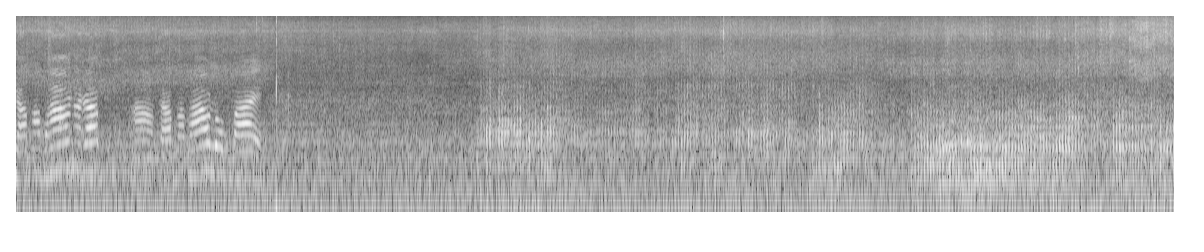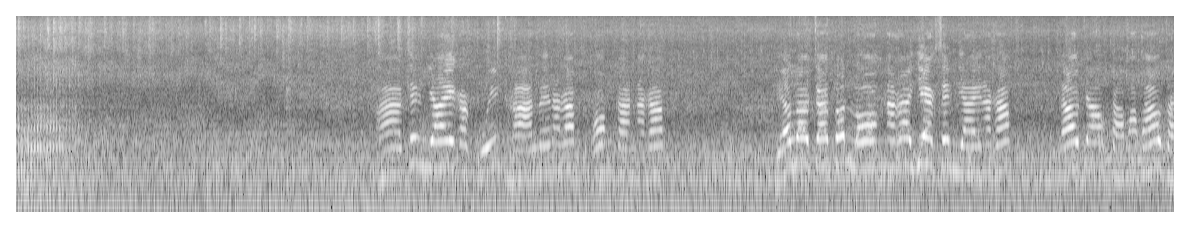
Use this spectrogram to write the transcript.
ฟาบมะพร้าวนะครับอ่ากับมะพร้าวลงไปอ่าเส้นใยกับขุยขาดเลยนะครับพร้อมกันนะครับ เดี๋ยวเราจะทดลองนะครับแยกเส้นใยนะครับ เราจะเอากับมะพร้าวใส่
